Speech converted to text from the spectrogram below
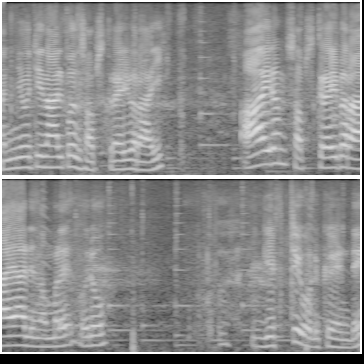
അഞ്ഞൂറ്റി നാൽപ്പത് സബ്സ്ക്രൈബറായി ആയിരം സബ്സ്ക്രൈബർ ആയാൽ നമ്മൾ ഒരു ഗിഫ്റ്റ് കൊടുക്കുന്നുണ്ട്.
